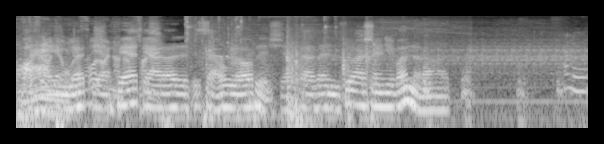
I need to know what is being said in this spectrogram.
Ja, der, fährt ja, das ist ja unglaublich. Der hat da seinen Führerschein gewonnen? Hallo.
